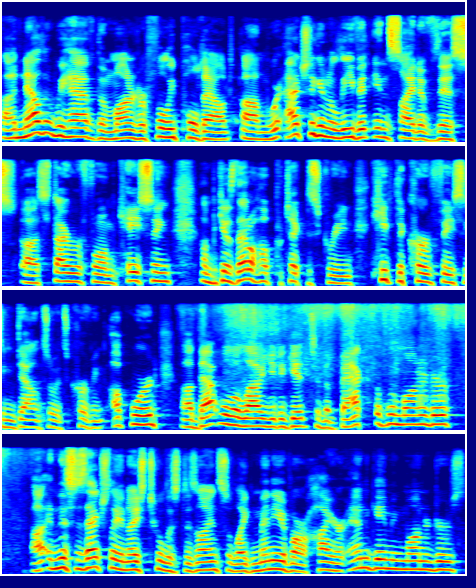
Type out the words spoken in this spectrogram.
Uh, now that we have the monitor fully pulled out, um, we're actually going to leave it inside of this uh, styrofoam casing um, because that'll help protect the screen, keep the curve facing down so it's curving upward. Uh, that will allow you to get to the back of the monitor. Uh, and this is actually a nice toolless design. So like many of our higher end gaming monitors,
